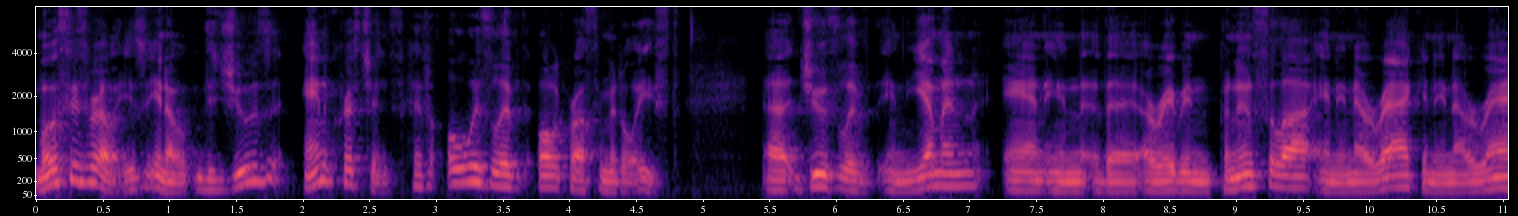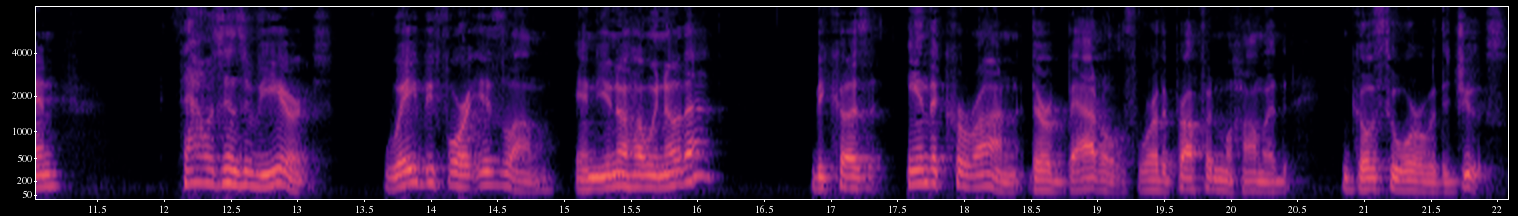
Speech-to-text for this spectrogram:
Most Israelis, you know, the Jews and Christians have always lived all across the Middle East. uh, Jews lived in Yemen and in the Arabian Peninsula and in Iraq and in Iran thousands of years, way before Islam. And you know how we know that? Because in the Quran, there are battles where the Prophet Muhammad goes to war with the Jews.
